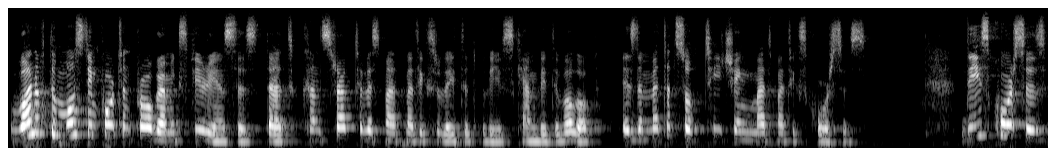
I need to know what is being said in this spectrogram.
One of the most important program experiences that constructivist mathematics related beliefs can be developed is the methods of teaching mathematics courses. These courses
